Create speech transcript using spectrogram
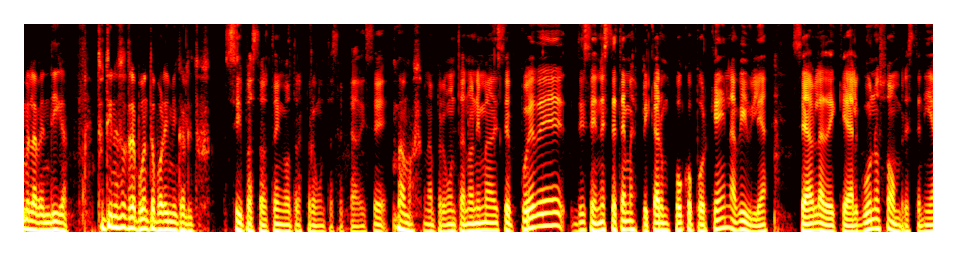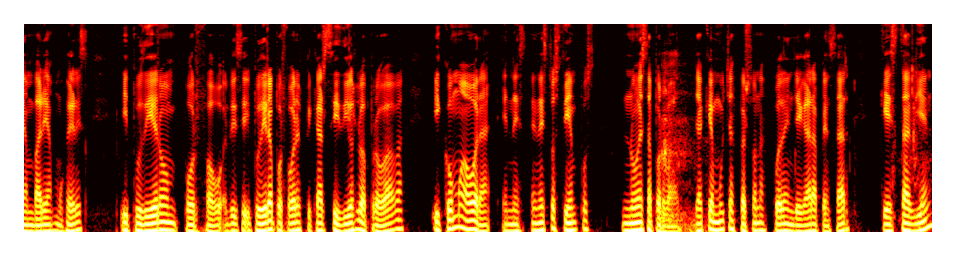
me la bendiga. Tú tienes otra pregunta por ahí, mi Carlitos. Sí, pastor, tengo otras preguntas acá. Dice, vamos. Una pregunta anónima. Dice, ¿puede, dice, en este tema explicar un poco por qué en la Biblia se habla de que algunos hombres tenían varias mujeres y pudieron, por favor, dice, y pudiera por favor explicar si Dios lo aprobaba y cómo ahora, en, en estos tiempos, no es aprobado, ya que muchas personas pueden llegar a pensar que está bien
